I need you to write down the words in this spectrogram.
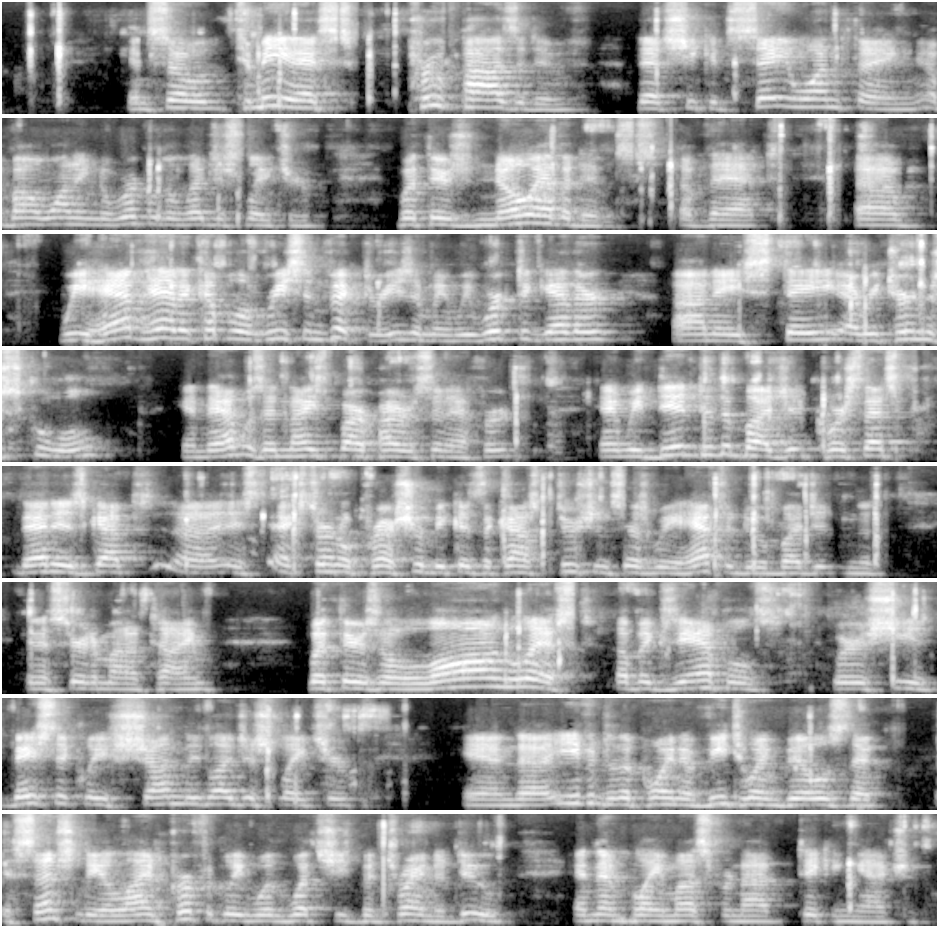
And so to me, that's proof positive that she could say one thing about wanting to work with the legislature, but there's no evidence of that. Uh, we have had a couple of recent victories. I mean, we worked together on a state a return to school, and that was a nice bipartisan effort. And we did to the budget. Of course, that's that has got uh, external pressure because the Constitution says we have to do a budget in a, in a certain amount of time. But there's a long list of examples where she's basically shunned the legislature, and uh, even to the point of vetoing bills that essentially align perfectly with what she's been trying to do, and then blame us for not taking action.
